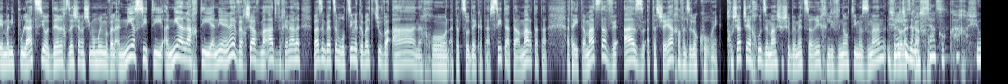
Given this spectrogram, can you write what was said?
אה, מניפולציות, דרך זה שאנשים אומרים, אבל אני עשיתי, אני הלכתי, אני אענה, ועכשיו מה את וכן הלאה, ואז הם בעצם רוצים לקבל את התשובה, אה, נכון, אתה צודק, אתה עשית, אתה אמרת, אתה, אתה התאמצת, ואז אתה שייך, אבל זה לא קורה. תחושת שייכות זה משהו שבאמת צריך לבנות עם הזמן, ולא לקחת. אני חושבת שזה מושג כל כך חשוב.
